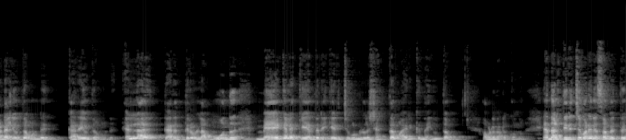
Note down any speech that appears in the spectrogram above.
കടൽ യുദ്ധമുണ്ട് കരയുദ്ധമുണ്ട്. എല്ലാ തരത്തിലുള്ള മൂന്ന് മേഖല കേന്ദ്രീകരിച്ചുകൊണ്ടുള്ള ശക്തമായിരിക്കുന്ന യുദ്ധം അവിടെ നടക്കുന്നു. എന്നാൽ തിരിച്ചു പറയുന്ന സമയത്ത്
